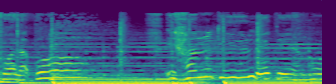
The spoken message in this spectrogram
vous la posez il y a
